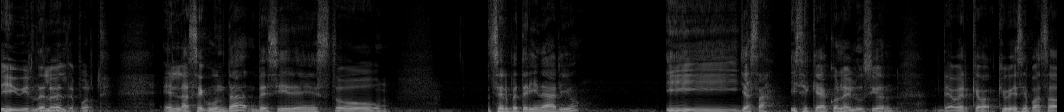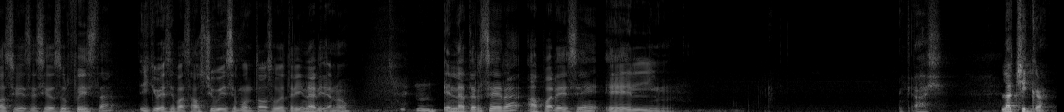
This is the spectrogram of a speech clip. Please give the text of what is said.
y vivir de lo del deporte. En la segunda decide esto ser veterinario y ya está. Y se queda con la ilusión de a ver qué, hubiese pasado si hubiese sido surfista y qué hubiese pasado si hubiese montado su veterinaria, ¿no? En la tercera aparece el... Ay. La chica.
